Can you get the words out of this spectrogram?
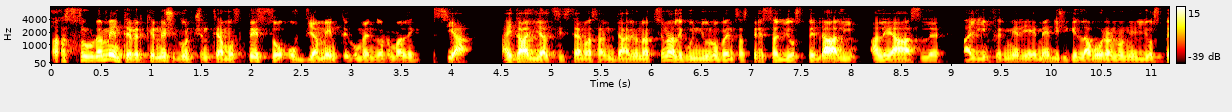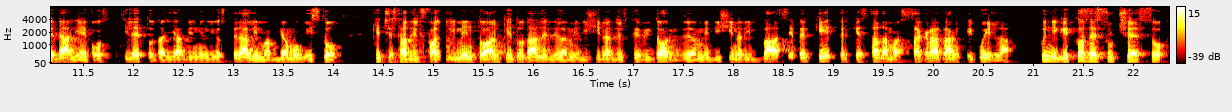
Assolutamente, perché noi ci concentriamo spesso, ovviamente, come è normale che sia, ai tagli al sistema sanitario nazionale, quindi uno pensa spesso agli ospedali, alle ASL, agli infermieri e ai medici che lavorano negli ospedali, ai posti letto tagliati negli ospedali, ma abbiamo visto che c'è stato il fallimento anche totale della medicina del territorio, della medicina di base. Perché? Perché è stata massacrata anche quella. Quindi che cosa è successo?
